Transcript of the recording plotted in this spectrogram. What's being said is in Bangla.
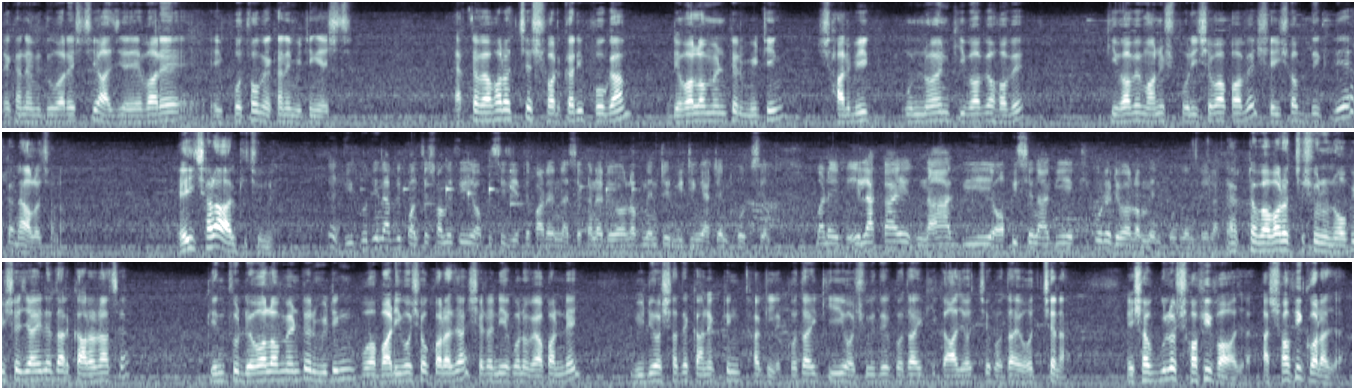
এখানে আমি দুবার এসেছি। আজ এবারে এই প্রথম এখানে মিটিং এসেছি। একটা ব্যাপার হচ্ছে, সরকারি প্রোগ্রাম ডেভেলপমেন্টের মিটিং সার্বিক উন্নয়ন কীভাবে হবে, কীভাবে মানুষ পরিষেবা পাবে, সেই সব দিক নিয়ে এখানে আলোচনা। এই ছাড়া আর কিছু নেই। দীর্ঘদিন আপনি পঞ্চায়েত সমিতির অফিসে যেতে পারেন না, সেখানে ডেভেলপমেন্টের মিটিং অ্যাটেন্ড করছেন। মানে এলাকায় না গিয়ে অফিসে না গিয়ে কী করে ডেভেলপমেন্ট করবেন এলাকায়? একটা ব্যাপার হচ্ছে, শুনুন অফিসে যাই না তার কারণ আছে, কিন্তু ডেভেলপমেন্টের মিটিং বাড়ি বসেও করা যায়, সেটা নিয়ে কোনো ব্যাপার নেই। ভিডিওর সাথে কানেক্টিং থাকলে, কোথায় কি অসুবিধে, কোথায় কি কাজ হচ্ছে, কোথায় হচ্ছে না, এসবগুলো সবই পাওয়া যায়, আর সবই করা যায়।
